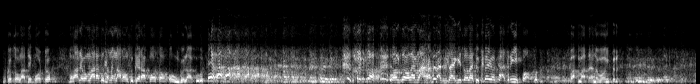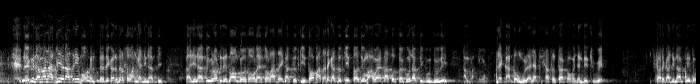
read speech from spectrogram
Mergo salate padha, mulane wong melarat tuh seneng nak wong sugih. Oh, unggul aku. Mergo wong soleh melarat nek disaiki soleh juga ya gak trimo. Wah, matane wong tenan. Lha iku zaman Nabi ora trimo. Dadi kan terus sowan kanjeng Nabi. Kaji Nabi kalau di tonggo soleh, solatnya kados kita, pasarnya kados kita. Cuma wae tasodakuna bibuduli, apa? Mereka keunggulannya bisa sodako menjadi duit. Sekarang kaji Nabi itu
